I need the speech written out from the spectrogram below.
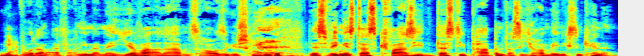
Ja. wo dann einfach niemand mehr hier war. Alle haben zu Hause geschrieben. Deswegen ist das quasi das Department, was ich auch am wenigsten kenne.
